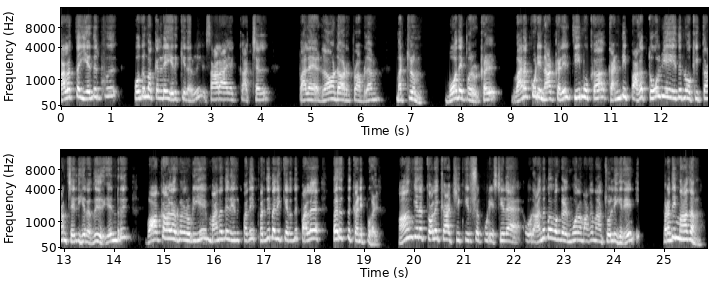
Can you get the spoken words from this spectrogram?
பலத்த எதிர்ப்பு பொதுமக்களிடையே இருக்கிறது. சாராய காய்ச்சல் பல லாண்ட் ஆர்டர் ப்ராப்ளம் மற்றும் போதைப் பொருட்கள். வரக்கூடிய நாட்களில் திமுக கண்டிப்பாக தோல்வியை எதிர்நோக்கித்தான் செல்கிறது என்று வாக்காளர்களுடைய மனதில் இருப்பதை பிரதிபலிக்கிறது பல கருத்து கணிப்புகள். ஆங்கில தொலைக்காட்சிக்கு இருக்கக்கூடிய சில ஒரு அனுபவங்கள் மூலமாக நான் சொல்லுகிறேன். பிரதி மாதம்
